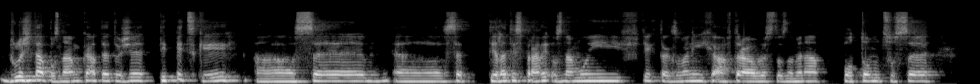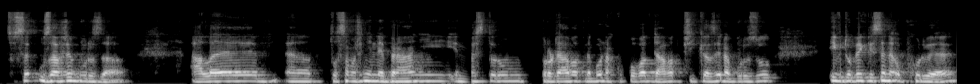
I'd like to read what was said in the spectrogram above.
důležitá poznámka, to je to, že typicky uh, se, uh, se tyhle ty zprávy oznamují v těch takzvaných after hours, to znamená po tom, co se, co se uzavře burza, ale to samozřejmě nebrání investorům prodávat nebo nakupovat, dávat příkazy na burzu i v době, kdy se neobchoduje,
